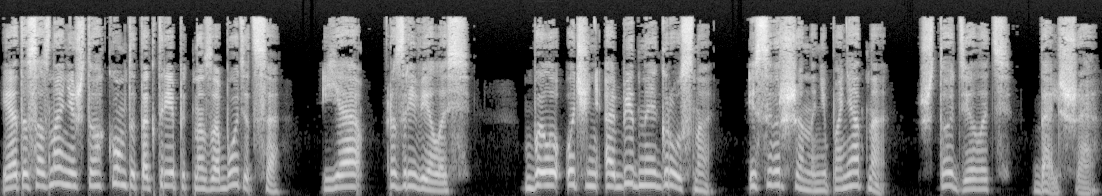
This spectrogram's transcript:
И от осознания, что о ком-то так трепетно заботится, я разревелась. Было очень обидно и грустно, и совершенно непонятно, что делать дальше.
